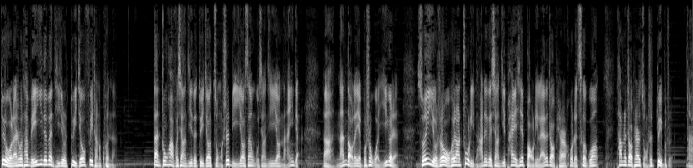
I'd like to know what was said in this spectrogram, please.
对我来说，它唯一的问题就是对焦非常的困难。但中画幅相机的对焦总是比幺三五相机要难一点，啊，难倒的也不是我一个人。所以有时候我会让助理拿这个相机拍一些宝丽来的照片或者测光，他们的照片总是对不准。啊，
